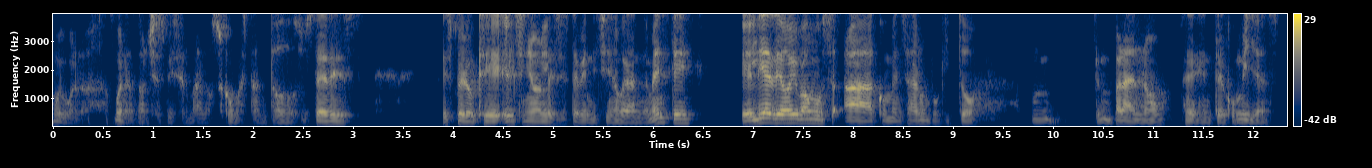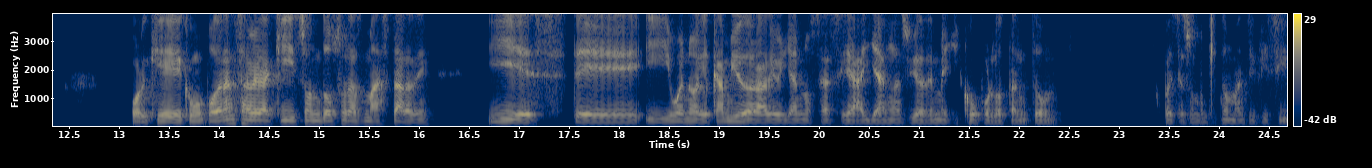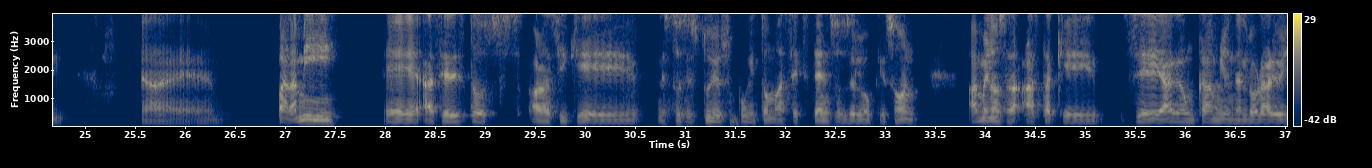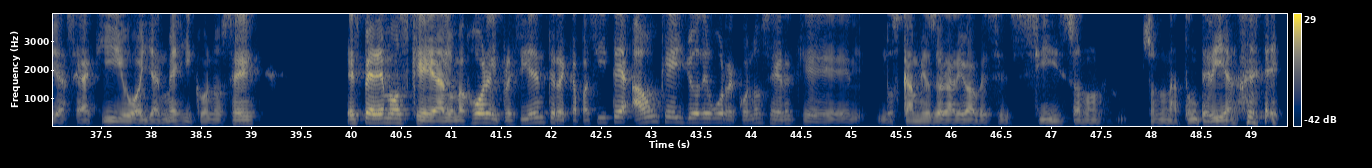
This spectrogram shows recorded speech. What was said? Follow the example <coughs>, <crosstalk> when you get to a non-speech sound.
Muy bueno. Buenas noches, mis hermanos. ¿Cómo están todos ustedes? Espero que el Señor les esté bendiciendo grandemente. El día de hoy vamos a comenzar un poquito mm, temprano, <laughs> entre comillas, porque como podrán saber aquí son dos horas más tarde y este y bueno el cambio de horario ya no se hace allá en la Ciudad de México, por lo tanto pues es un poquito más difícil eh, para mí eh, hacer estos, ahora sí que estos estudios un poquito más extensos de lo que son, a menos hasta que se haga un cambio en el horario, ya sea aquí o allá en México, no sé. Esperemos que a lo mejor el presidente recapacite, aunque yo debo reconocer que los cambios de horario a veces sí son, son una tontería, <laughs>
